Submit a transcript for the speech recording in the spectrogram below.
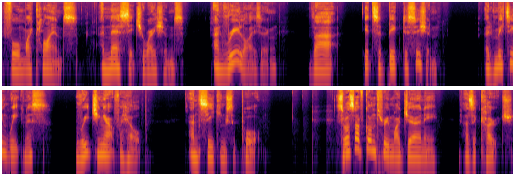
for my clients and their situations and realizing that it's a big decision. Admitting weakness, reaching out for help, and seeking support. So, as I've gone through my journey as a coach,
